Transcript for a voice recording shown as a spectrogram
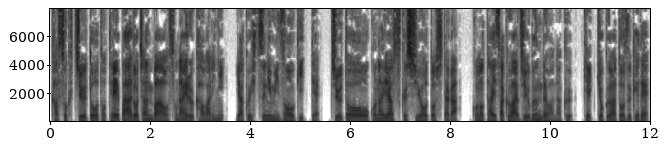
加速中等とテーパードチャンバーを備える代わりに、薬室に溝を切って中等を行いやすくしようとしたが、この対策は十分ではなく、結局後付けで、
